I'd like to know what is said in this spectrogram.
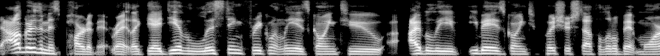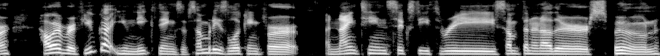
the algorithm is part of it, right? Like the idea of listing frequently is going to, I believe, eBay is going to push your stuff a little bit more. However, if you've got unique things, if somebody's looking for a 1963 something another spoon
